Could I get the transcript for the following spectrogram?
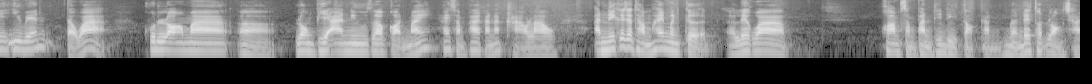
มีอีเวนต์แต่ว่าคุณลองมา ลง PR News เราก่อนไหม ให้สัมภาษณ์กับนักข่าวเรา อันนี้ก็จะทำให้มันเกิดเรียกว่าความสัมพันธ์ที่ดีต่อกัน เหมือนได้ทดลองใช้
